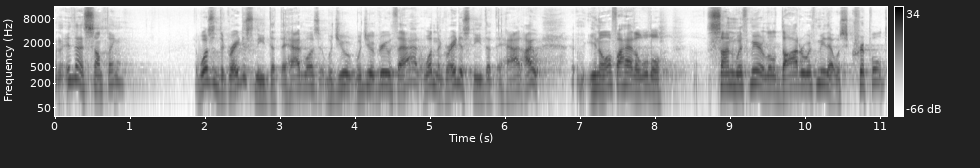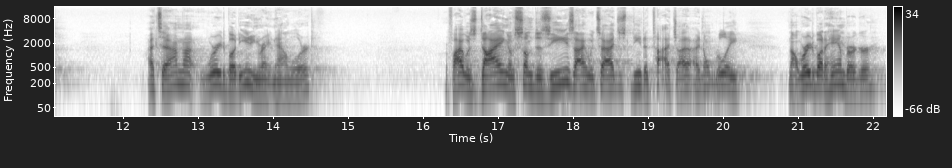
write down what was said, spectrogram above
Isn't that something? It wasn't the greatest need that they had, was it? Would you, would you agree with that? It wasn't the greatest need that they had. I, you know, if I had a little son with me or a little daughter with me that was crippled, I'd say, I'm not worried about eating right now, Lord. If I was dying of some disease, I would say, I just need a touch. I, I don't really, not worried about a hamburger.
